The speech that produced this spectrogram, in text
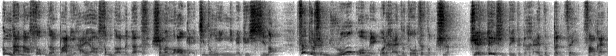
共产党说不准把你还要送到那个什么劳改集中营里面去洗脑。这就是如果美国的孩子做这种事。绝对是对这个孩子本身有伤害的，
